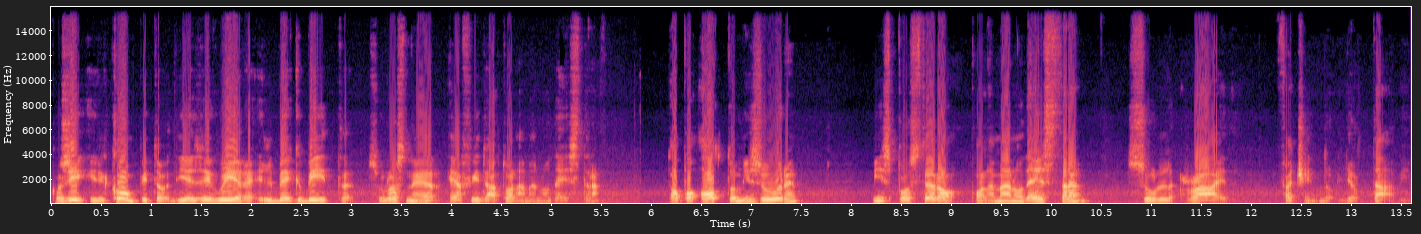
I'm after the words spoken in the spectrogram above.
Così il compito di eseguire il backbeat sullo snare è affidato alla mano destra. Dopo 8 misure mi sposterò con la mano destra sul ride facendo gli ottavi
